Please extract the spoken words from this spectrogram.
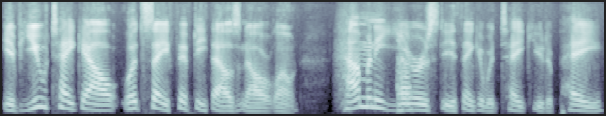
if you take out, let's say, $50,000 loan, how many uh-huh. years do you think it would take you to pay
